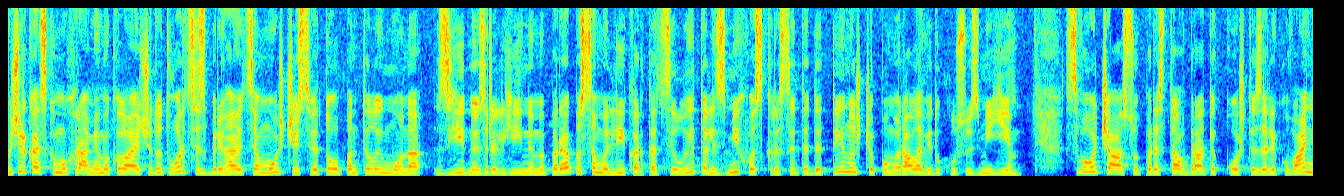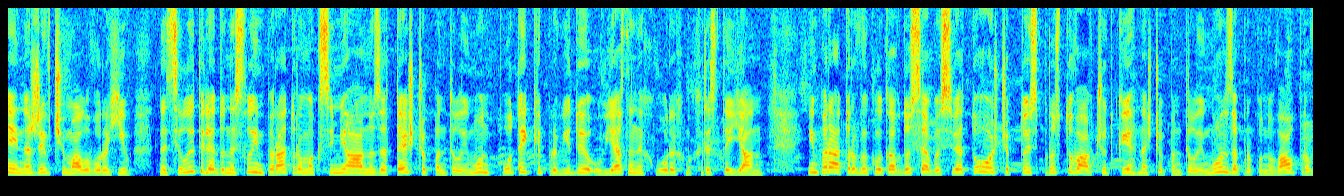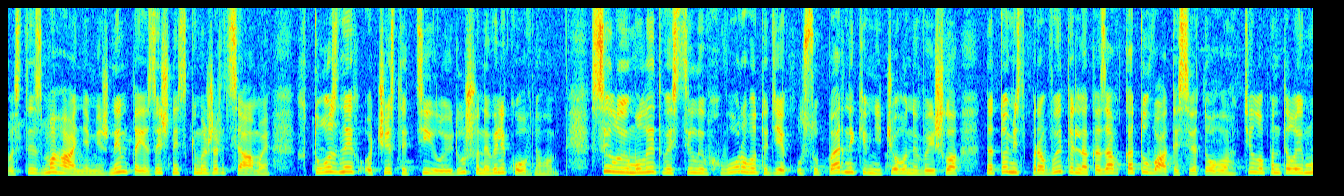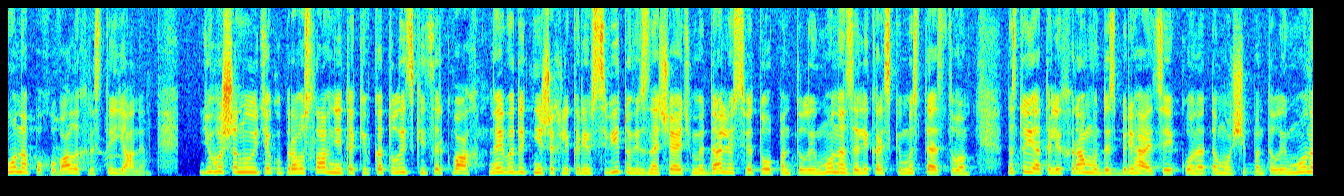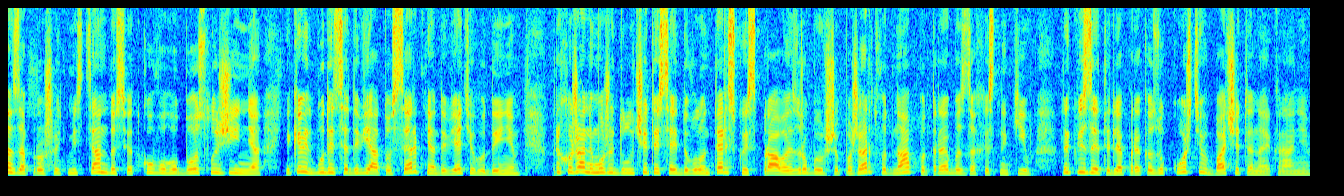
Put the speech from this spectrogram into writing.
У Черкаському храмі Миколая Чудотворця зберігаються мощі святого Пантелеймона. Згідно з релігійними переписами, лікар та цілитель зміг воскресити дитину, що помирала від укусу змії. Свого часу перестав брати кошти за лікування і нажив чимало ворогів. На цілителя донесли імператору Максиміану за те, що Пантелеймон потайки провідує ув'язнених хворих християн. Імператор викликав до себе святого, щоб той спростував чутки, на що Пантелеймон запропонував провести змагання між ним та язичницькими жерцями. Хто з них очистить тіло і душу невиліковного. Силою молитви зцілив хворого, тоді як у суперників нічого не вийшло. Натомість правитель наказав катувати святого. Тіло Пантелеймона поховали християни. Його шанують як у православній, так і в католицькій церквах. Найвидатніших лікарів світу відзначають медаллю святого Пантелеймона за лікарське мистецтво. Настоятелі храму, де зберігається ікона та мощі Пантелеймона, запрошують містян до святкового богослужіння, яке відбудеться 9 серпня о 9 годині. Прихожани можуть долучитися й до волонтерської справи, зробивши пожертву на потреби захисників. Реквізити для переказу коштів бачите на екрані.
